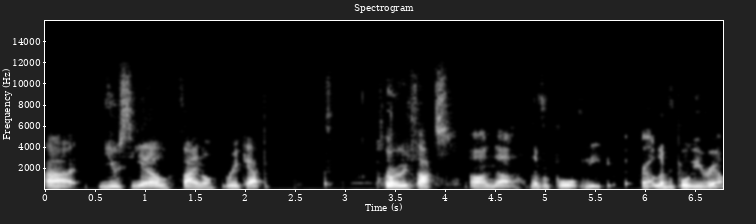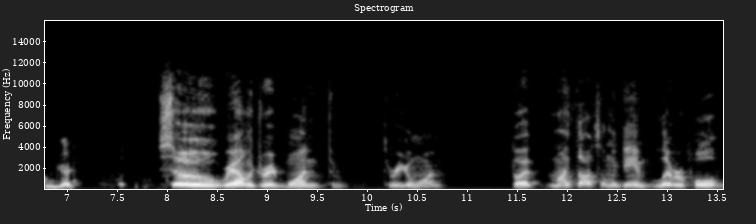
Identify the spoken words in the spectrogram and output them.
Uh, UCL final recap. What were your thoughts on uh, Liverpool v uh, Liverpool v Real Madrid? So Real Madrid won th- three to one, but my thoughts on the game: Liverpool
